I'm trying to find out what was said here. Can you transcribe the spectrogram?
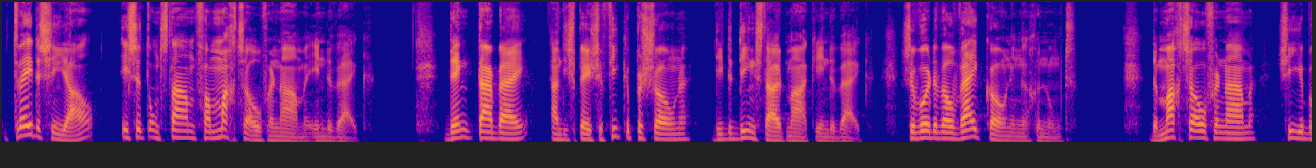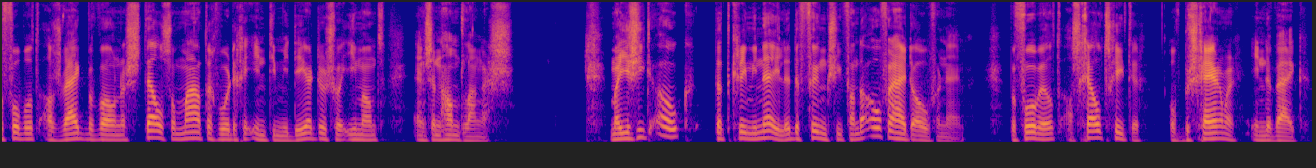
Het tweede signaal is het ontstaan van machtsovername in de wijk. Denk daarbij aan die specifieke personen die de dienst uitmaken in de wijk. Ze worden wel wijkkoningen genoemd. De machtsovername zie je bijvoorbeeld als wijkbewoners stelselmatig worden geïntimideerd door zo iemand en zijn handlangers. Maar je ziet ook dat criminelen de functie van de overheid overnemen, bijvoorbeeld als geldschieter of beschermer in de wijk.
